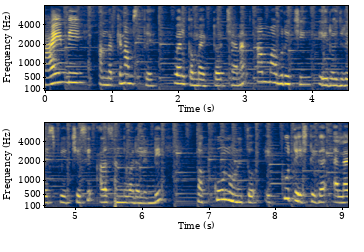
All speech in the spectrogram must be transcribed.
హాయ్ అండి అందరికీ నమస్తే. Welcome back to our channel Amma Abhiruchi. ఈరోజు రెసిపీ వచ్చేసి అలసంద వడలండి. తక్కువ నూనెతో ఎక్కువ టేస్టీగా ఎలా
